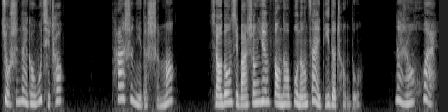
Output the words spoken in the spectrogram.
就是那个吴启超。他是你的什么？小东西把声音放到不能再低的程度。那人坏，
